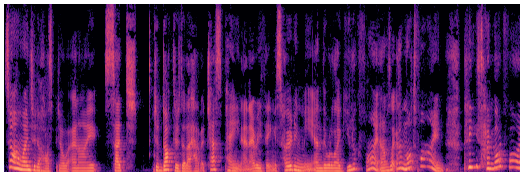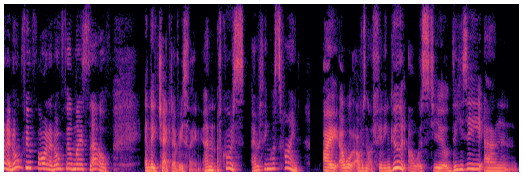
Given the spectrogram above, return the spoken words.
So I went to the hospital and I sat to doctors that I have a chest pain and everything is hurting me. And they were like, You look fine. And I was like, I'm not fine. Please, I'm not fine. I don't feel fine. I don't feel myself. And they checked everything. And of course, everything was fine. I, I, w- I was not feeling good. I was still dizzy. And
